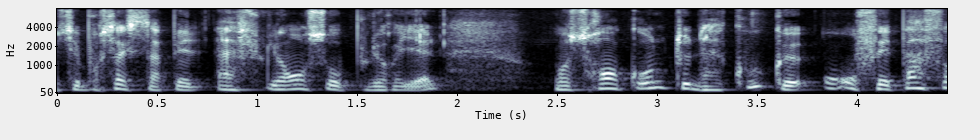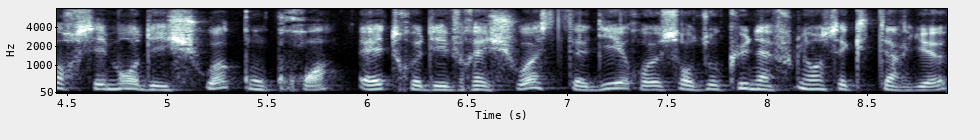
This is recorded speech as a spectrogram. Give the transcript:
c'est pour ça que ça s'appelle influence au pluriel, on se rend compte tout d'un coup qu'on ne fait pas forcément des choix qu'on croit être des vrais choix, c'est-à-dire sans aucune influence extérieure,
